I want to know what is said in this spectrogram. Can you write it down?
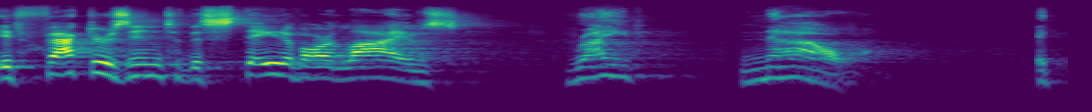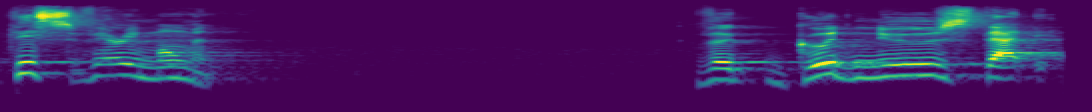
It factors into the state of our lives right now, at this very moment. The good news that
